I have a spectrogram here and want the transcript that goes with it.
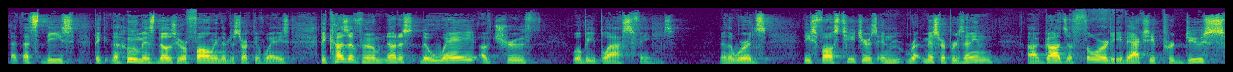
that's these, the whom is those who are following their destructive ways, because of whom, notice, the way of truth will be blasphemed. In other words, these false teachers, in misrepresenting uh, God's authority, they actually produce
